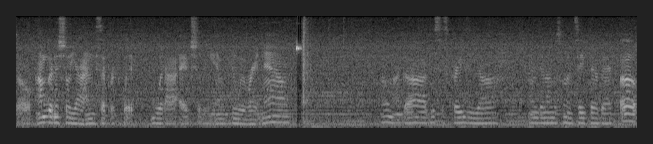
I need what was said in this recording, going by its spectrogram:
so I'm gonna show y'all in a separate clip what I actually am doing right now. Oh my god, this is crazy, y'all. And then I'm just to take that back up.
